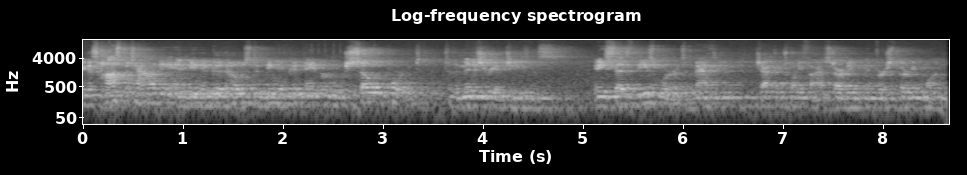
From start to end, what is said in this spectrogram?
Because hospitality and being a good host and being a good neighbor were so important to the ministry of Jesus. And he says these words in Matthew chapter 25, starting in verse 31.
